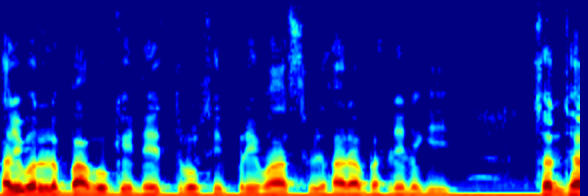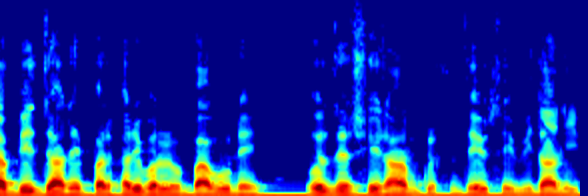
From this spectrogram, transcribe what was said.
हरिवल्लभ बाबू के नेत्रों से प्रेमास धारा बहने लगी। संध्या बीत जाने पर हरिवल्लभ बाबू ने उस दिन श्री रामकृष्ण देव से विदा ली।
